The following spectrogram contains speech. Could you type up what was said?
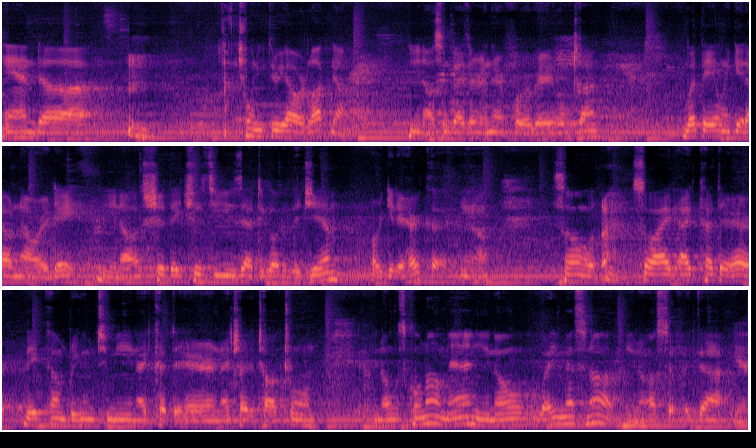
and uh, 23 hour lockdown. You know, some guys are in there for a very long time, but they only get out an hour a day. You know, should they choose to use that to go to the gym or get a haircut, you know. So, so I'd, I'd cut their hair. They'd come bring them to me, and I'd cut their hair, and I'd try to talk to them. You know, what's going on, man? You know, why are you messing up? You know, stuff like that. Yeah.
